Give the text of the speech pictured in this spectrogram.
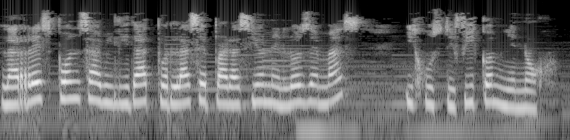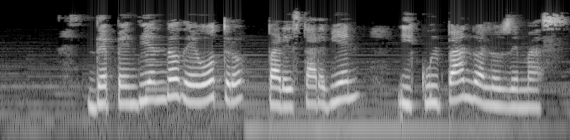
la responsabilidad por la separación en los demás y justifico mi enojo, dependiendo de otro para estar bien y culpando a los demás.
